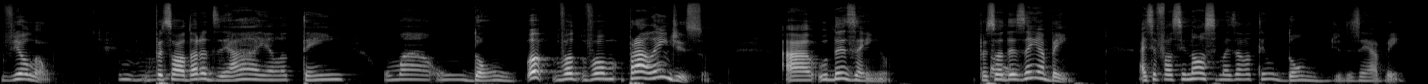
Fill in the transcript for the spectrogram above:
violão. Uhum. O pessoal adora dizer, ah, ela tem uma, um dom. Oh, vou, vou para além disso. Ah, o desenho. A pessoa bom. desenha bem. Aí você fala assim, nossa, mas ela tem o dom de desenhar bem.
